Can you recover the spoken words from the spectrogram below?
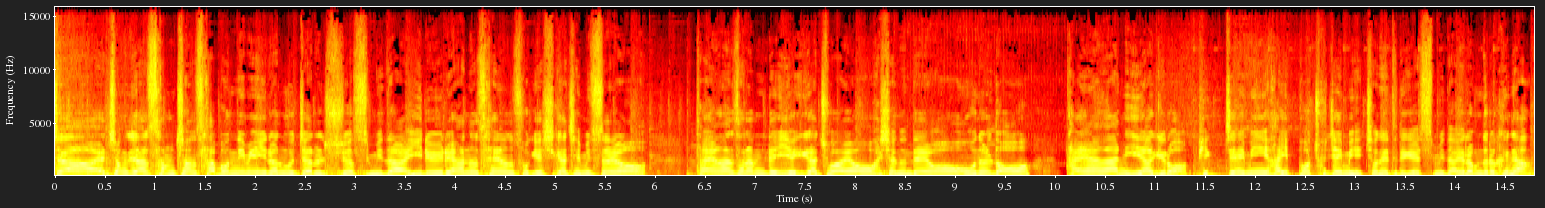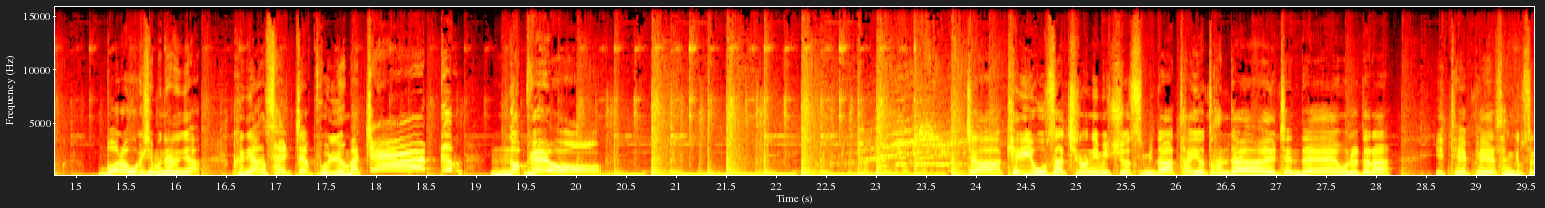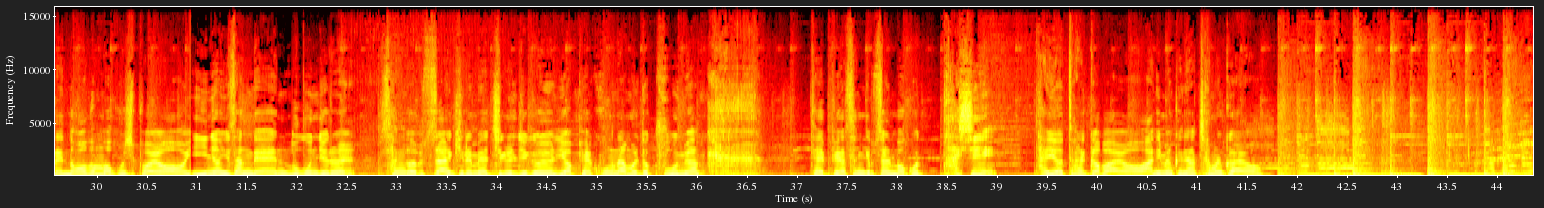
자, 애청자 3004번님이 이런 문자를 주셨습니다. 일요일에 하는 사연 소개 시간 재밌어요. 다양한 사람들의 이야기가 좋아요 하셨는데요. 오늘도 다양한 이야기로 빅재미, hyper, 초재미 전해드리겠습니다. 여러분들은 그냥 뭐라고 계시면 되느냐? 그냥 살짝 볼륨만 조금 높여요. 자, K5475님이 주셨습니다. 다이어트 한 달째인데, 오늘따라 이 대패 삼겹살이 너무 먹고 싶어요. 2년 이상 된 묵은지를 삼겹살 기름에 지글지글 옆에 콩나물도 구우면 크 대패 삼겹살 먹고 다시 다이어트 할까봐요. 아니면 그냥 참을까요?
